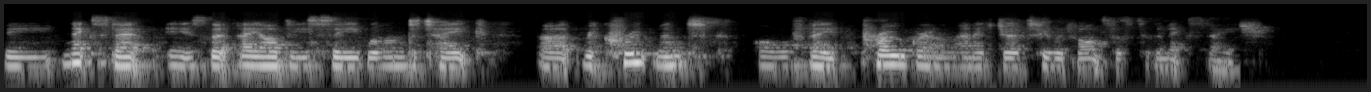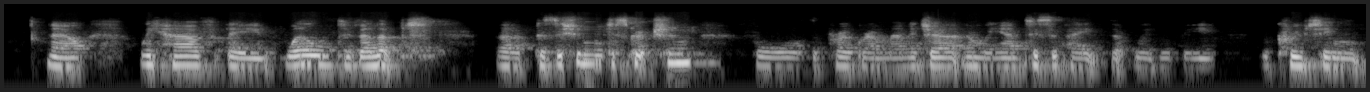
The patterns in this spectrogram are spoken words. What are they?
the next step is that ARDC will undertake uh, recruitment of a program manager to advance us to the next stage. Now, we have a well-developed uh, position description for the program manager and we anticipate that we will be recruiting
